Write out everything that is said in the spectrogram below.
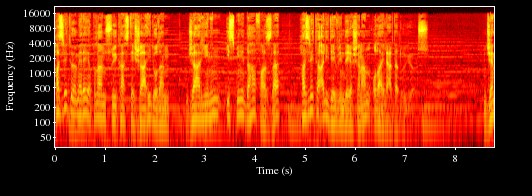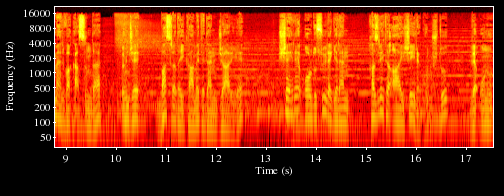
Hazreti Ömer'e yapılan suikaste şahit olan cariyenin ismini daha fazla Hazreti Ali devrinde yaşanan olaylarda duyuyoruz. Cemel vakasında önce Basra'da ikamet eden cariye, şehre ordusuyla gelen Hazreti Ayşe ile konuştu ve onu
